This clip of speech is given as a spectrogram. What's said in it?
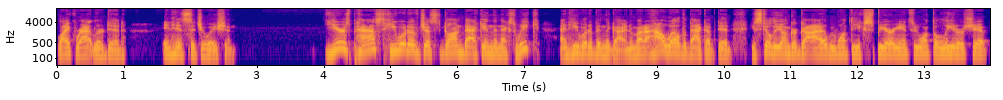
like Rattler did in his situation, years past, he would have just gone back in the next week and he would have been the guy. No matter how well the backup did, he's still the younger guy. We want the experience, we want the leadership.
